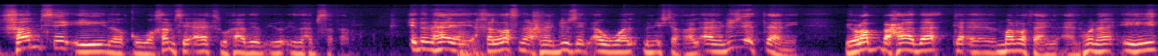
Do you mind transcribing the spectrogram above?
خمسة e للقوة خمسة x وهذا يذهب صفر. اذا هاي خلصنا إحنا الجزء الأول من الاشتقاق. الآن الجزء الثاني. يربع هذا مرة ثانية. الآن هنا e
